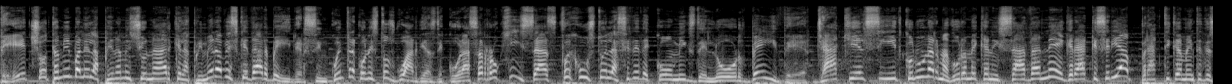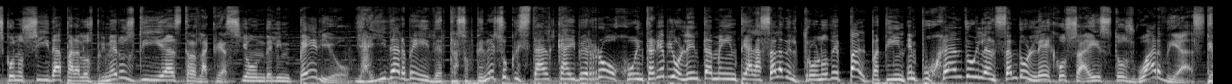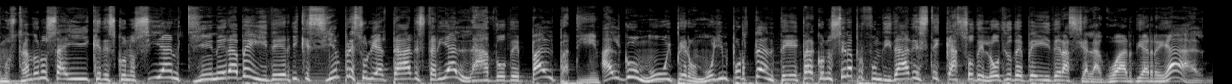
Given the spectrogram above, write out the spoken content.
De hecho, también vale la pena mencionar que la primera vez que Darth Vader se encuentra con estos guardias de corazas rojizas fue justo en la serie de cómics de Lord Vader, ya que el Sith con una armadura mecanizada negra que sería prácticamente desconocida para los primeros días tras la creación del imperio. Y ahí Darth Vader, tras obtener su cristal Kyber rojo, entraría violentamente a la sala del trono de Palpatine, empujando y lanzando lejos a estos guardias, demostrándonos ahí que desconocían quién era Vader y que siempre su lealtad estaría al lado de Palpatine. Algo muy pero muy importante para conocer a profundidad este caso del odio de Vader hacia la Guardia Real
